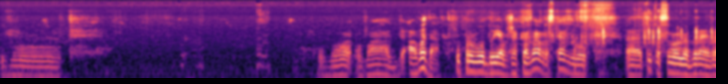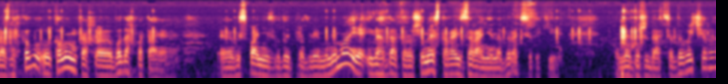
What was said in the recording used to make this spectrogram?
Вот. Вода. А вода. Ну, про воду я вже казав, розказував. Тут в основному набираю в різних колонках, е, вода хватає. Е, В Іспанії з водою проблеми немає. Іноді, коротше, я стараюсь зарані набирати все-таки, не дожидатися до вечора.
